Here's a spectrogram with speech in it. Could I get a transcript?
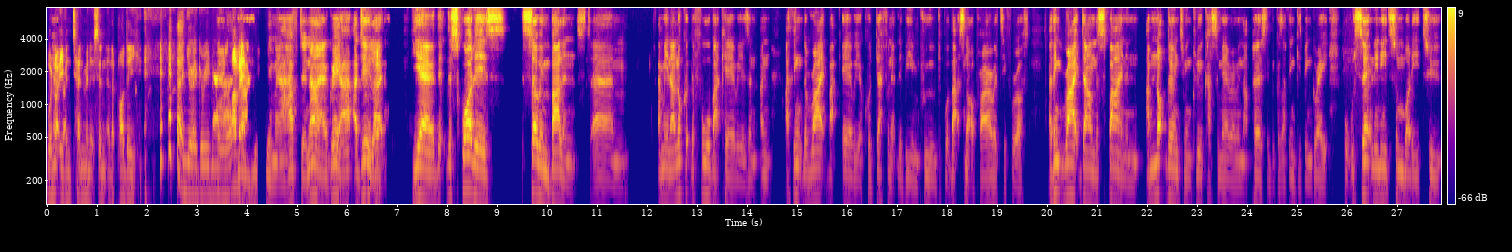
We're yeah, not even 10 minutes into the poddy and you're agreeing with me. Love it. No, I have to. No, I agree. I, I do. Like, yeah, the, the squad is so imbalanced. Um, I mean, I look at the fullback areas and and I think the right back area could definitely be improved, but that's not a priority for us. I think right down the spine, and I'm not going to include Casemiro in that personally because I think he's been great, but we certainly need somebody to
